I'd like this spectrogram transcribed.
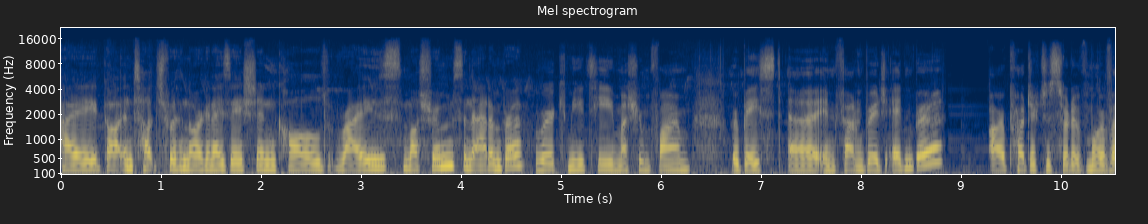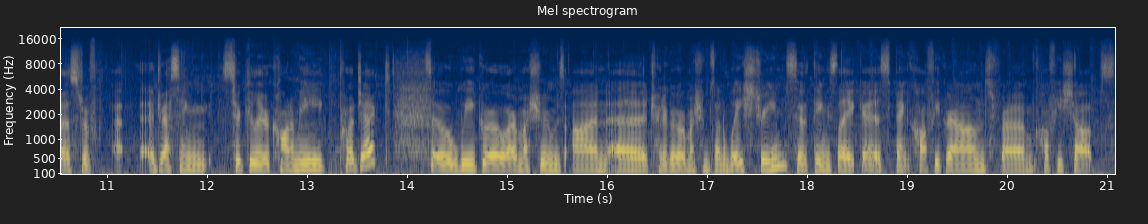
I got in touch with an organisation called Rise Mushrooms in Edinburgh. We're a community mushroom farm. We're based uh, in Fountainbridge, Edinburgh. Our project is sort of more of a sort of uh, addressing circular economy project. So we grow our mushrooms on, uh, try to grow our mushrooms on waste streams. So things like uh, spent coffee grounds from coffee shops,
